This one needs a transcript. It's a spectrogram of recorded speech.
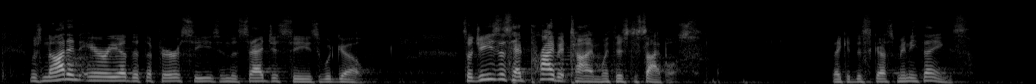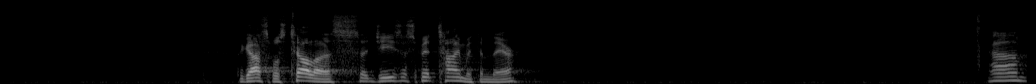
It was not an area that the Pharisees and the Sadducees would go. So Jesus had private time with his disciples. They could discuss many things. The Gospels tell us that Jesus spent time with them there. Um,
